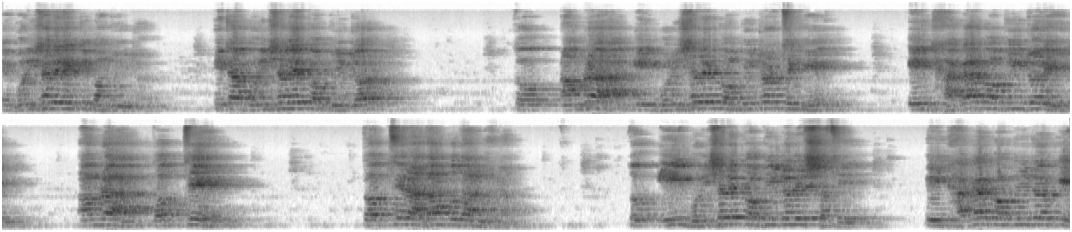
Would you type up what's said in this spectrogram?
এই বরিশালের একটি কম্পিউটার এটা বরিশালের কম্পিউটার তো আমরা এই বরিশালের কম্পিউটার থেকে এই ঢাকার কম্পিউটারে আমরা তথ্যের তথ্যের আদান প্রদান ঘটাম তো এই বরিশালের কম্পিউটারের সাথে, এই ঢাকার কম্পিউটারকে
